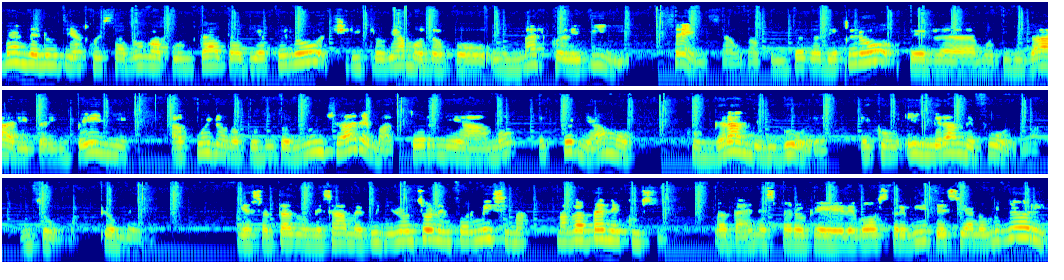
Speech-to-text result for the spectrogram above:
Benvenuti a questa nuova puntata di Aperò, ci ritroviamo dopo un mercoledì senza una puntata di Aperò per eh, motivi vari, per impegni a cui non ho potuto rinunciare, ma torniamo e torniamo con grande vigore e, con, e in grande forma, insomma, più o meno. Mi è saltato un esame, quindi non sono informissima, ma va bene così, va bene, spero che le vostre vite siano migliori,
